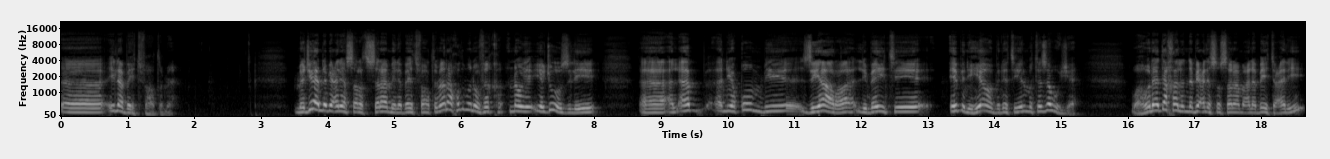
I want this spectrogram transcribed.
آه، إلى بيت فاطمة. مجيء النبي عليه الصلاة والسلام إلى بيت فاطمة نأخذ منه فقه أنه يجوز للأب آه، أن يقوم بزيارة لبيت ابنه أو ابنته المتزوجة. وهنا دخل النبي عليه الصلاة والسلام على بيت علي.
